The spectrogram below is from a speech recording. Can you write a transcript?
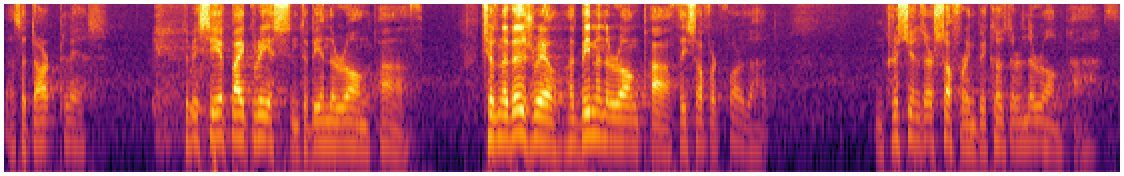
That's a dark place. To be saved by grace and to be in the wrong path. Children of Israel had been in the wrong path. They suffered for that. And Christians are suffering because they're in the wrong path.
